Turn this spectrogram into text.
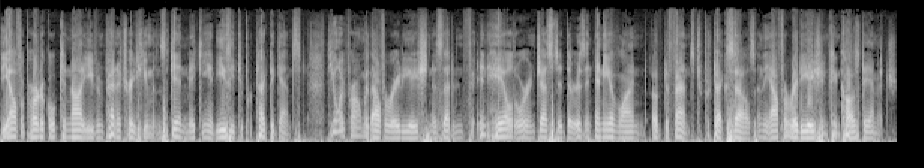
The alpha particle cannot even penetrate human skin, making it easy to protect against. The only problem with alpha radiation is that in inhaled or ingested, there isn't any line of defense to protect cells, and the alpha radiation can cause damage.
